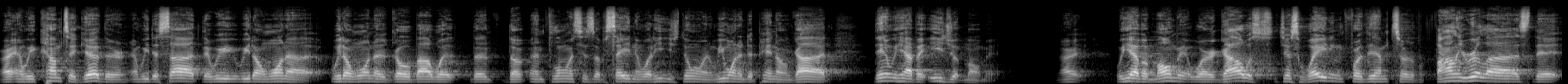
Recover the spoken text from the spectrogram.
right, and we come together and we decide that we, we don't want to we don't want to go by what the, the influences of Satan and what he's doing. We want to depend on God. Then we have an Egypt moment. Right? We have a moment where God was just waiting for them to finally realize that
